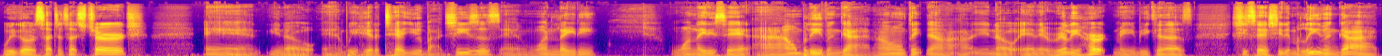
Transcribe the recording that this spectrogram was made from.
we go to such and such church, and you know, and we're here to tell you about Jesus. And one lady one lady said, I don't believe in God. I don't think that, you know, and it really hurt me because she said she didn't believe in God,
